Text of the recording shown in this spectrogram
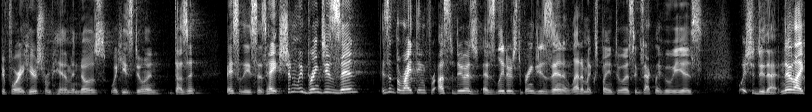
before he hears from him and knows what he's doing, does it? Basically, he says, Hey, shouldn't we bring Jesus in? Isn't the right thing for us to do as, as leaders to bring Jesus in and let him explain to us exactly who he is? We should do that. And they're like,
